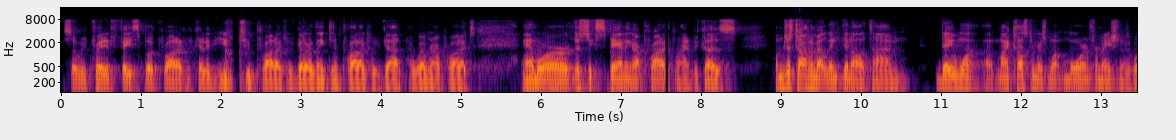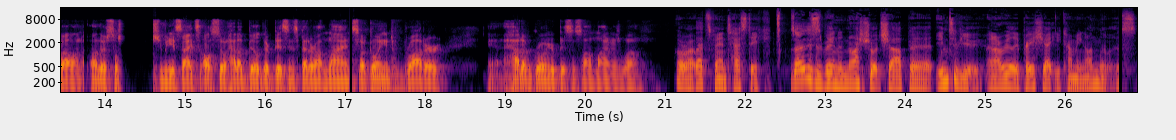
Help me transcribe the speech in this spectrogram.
So we've created Facebook product, we've created YouTube product, we've got our LinkedIn product, we've got our webinar product, and we're just expanding our product line because I'm just talking about LinkedIn all the time they want uh, my customers want more information as well on other social media sites also how to build their business better online. So going into broader uh, how to grow your business online as well. All right. That's fantastic. So this has been a nice short sharp uh, interview and i really appreciate you coming on lewis.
